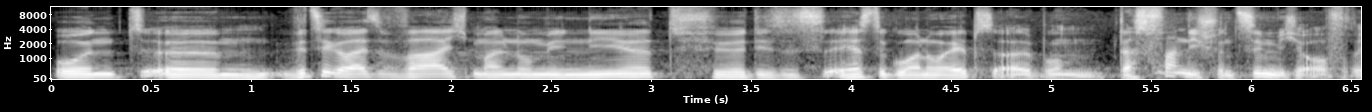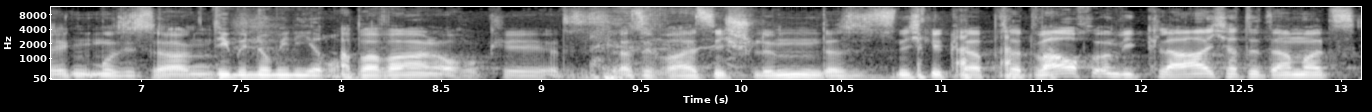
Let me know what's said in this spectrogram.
Und ähm, witzigerweise war ich mal nominiert für dieses erste Guano Apes Album. Das fand ich schon ziemlich aufregend, muss ich sagen. Die Nominierung. Aber war auch okay. Ist, also war jetzt nicht schlimm, dass es nicht geklappt hat. War auch irgendwie klar, ich hatte damals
